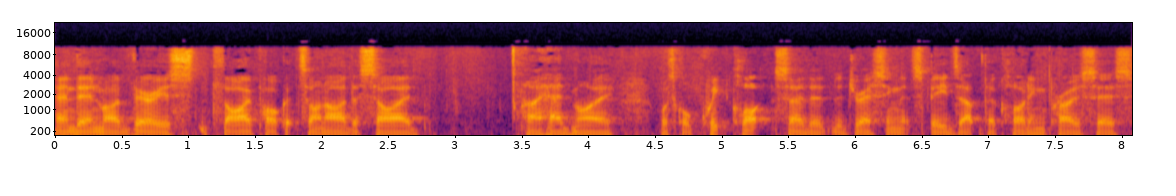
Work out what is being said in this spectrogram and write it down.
And then my various thigh pockets on either side I had my what's called QuikClot, so the, the dressing that speeds up the clotting process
